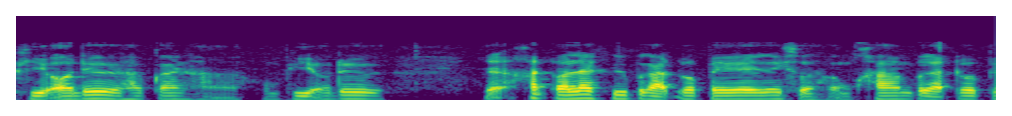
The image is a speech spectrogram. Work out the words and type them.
pre-order ครับการหาของ pre-order ขั้นตอนแรกคือประกาศตัวเปในส่วนของคำประกาศตัวเป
